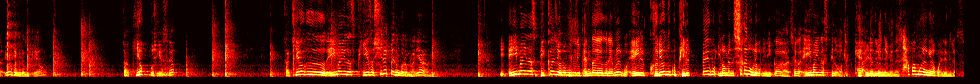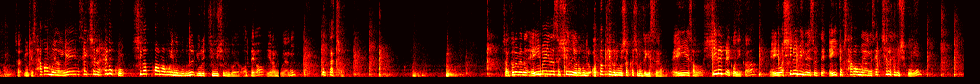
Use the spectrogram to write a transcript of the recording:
자, 이렇게 그려놓을게요. 자, 기억 보시겠어요? 자, 기억은 A-B에서 C를 빼는 거란 말이야. 이 A-B까지 여러분들이 벤 다이어그램을 뭐 A를 그려놓고 B를 빼고 이러면 시간이 오래 걸리니까 제가 A-B는 어떻게 알려드렸냐면 사과 모양이라고 알려드렸어. 자, 이렇게 사과 모양의 색칠을 해놓고 C가 포함하고 있는 부분을 이렇게 지우시는 거예요. 어때요? 얘랑 모양이 똑같죠? 자, 그러면은 A-C는 여러분들 어떻게 그리고 시작하시면 되겠어요? A에서 C를 뺄 거니까 A와 C를 비교했을 때 A쪽 사과 모양의 색칠을 해두시고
